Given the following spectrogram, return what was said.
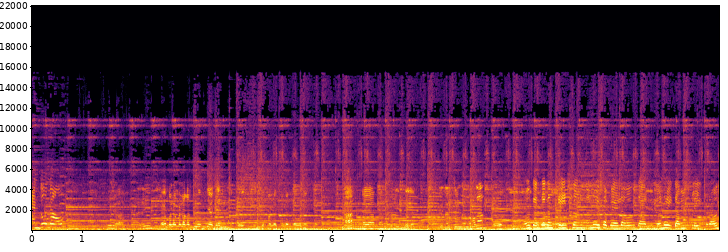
ando na oh. Kaya pala malakas loob niya dahil hindi ko pala sa landawanan niya. Ha? Kaya pala. Hindi yan. Result yung landawanan? Oo. Oh, ganda ng place ng ano, Isabela, oh. Daming ano, eh, daming playground.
